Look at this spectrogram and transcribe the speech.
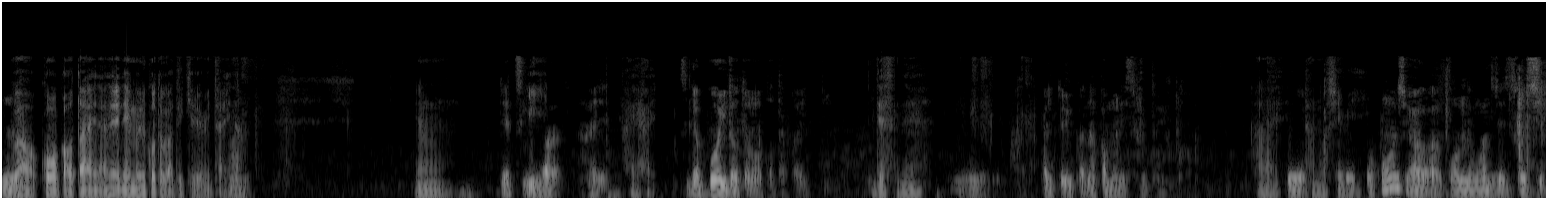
うん。は効果を与えないので眠ることができるみたいな。はいうん。で、次が、はい。はいはい。次はボイドとの戦いですね。うん。戦いというか仲間にするというか。はいで。楽しみ。本社はこんな感じで、少し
